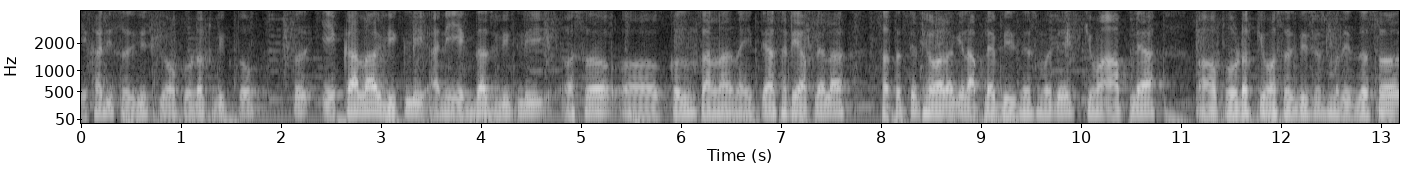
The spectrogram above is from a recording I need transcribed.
एखादी सर्व्हिस किंवा प्रोडक्ट विकतो तर एकाला विकली आणि एकदाच विकली असं करून चालणार नाही. त्यासाठी आपल्याला सातत्य ठेवावं लागेल आपल्या बिझनेसमध्ये किंवा आपल्या प्रोडक्ट किंवा सर्व्हिसेसमध्ये जसं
